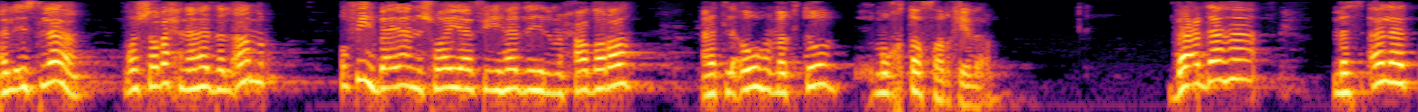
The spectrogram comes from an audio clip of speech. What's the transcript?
الإسلام وشرحنا هذا الأمر وفيه بيان شوية في هذه المحاضرة هتلاقوه مكتوب مختصر كده. بعدها مسألة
